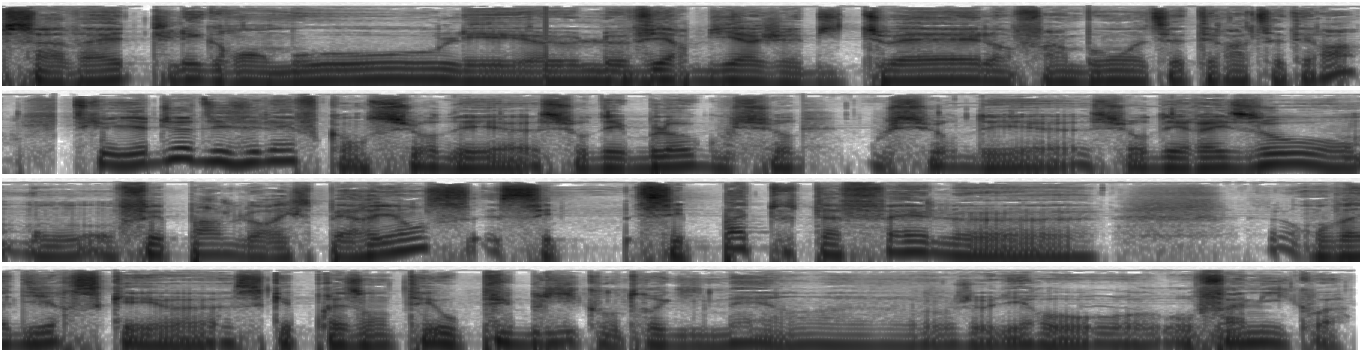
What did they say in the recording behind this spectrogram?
ça va être les grands mots, euh, le verbiage habituel, enfin bon, etc., etc. Parce qu'il y a déjà des élèves quand sur des euh, sur des blogs ou sur euh, des réseaux, on, fait part de leur expérience. C'est c'est pas tout à fait le on va dire ce qui est présenté au public entre guillemets, hein, je veux dire aux, familles quoi.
